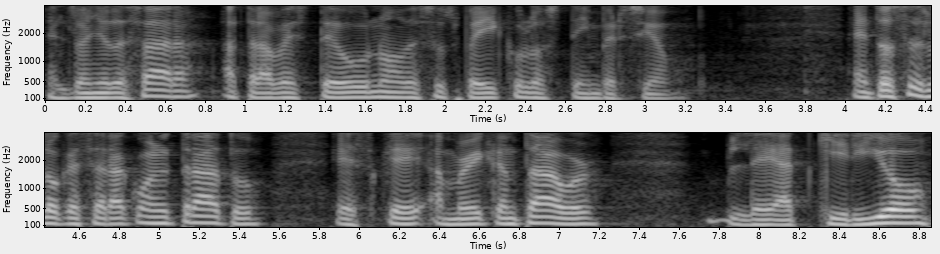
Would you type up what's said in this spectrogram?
el dueño de Sara, a través de uno de sus vehículos de inversión. Entonces lo que será con el trato es que American Tower le adquirió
